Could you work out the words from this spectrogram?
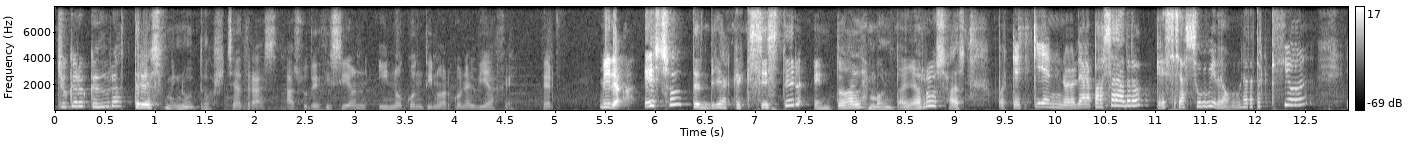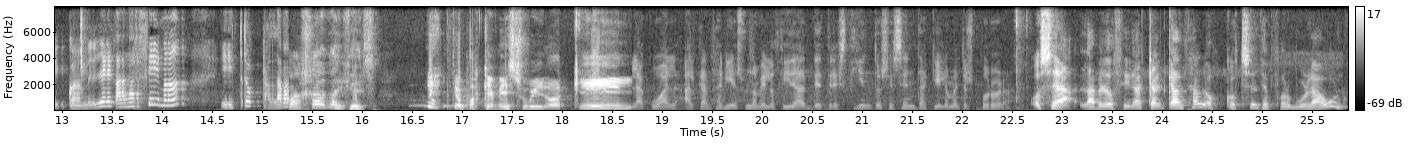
Yo creo que dura tres minutos. Atrás a su decisión y no continuar con el viaje. Pero Mira, eso tendría que existir en todas las montañas rusas. Porque ¿quién no le ha pasado que se ha subido a una atracción y cuando llega a la cima y toca la Bajada y ¿yo para qué me he subido aquí? la cual alcanzarías una velocidad de 360 km por hora. O sea, la velocidad que alcanzan los coches de Fórmula 1.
